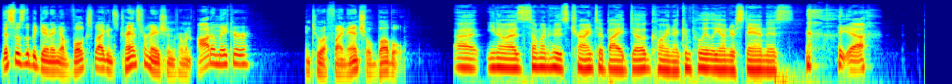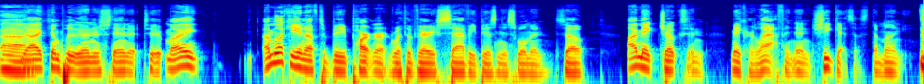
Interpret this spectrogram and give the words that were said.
this was the beginning of Volkswagen's transformation from an automaker into a financial bubble. Uh, you know, as someone who's trying to buy Dogecoin, I completely understand this. yeah. Um, yeah, I completely understand it too. My, I'm lucky enough to be partnered with a very savvy businesswoman, so I make jokes and make her laugh, and then she gets us the money.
